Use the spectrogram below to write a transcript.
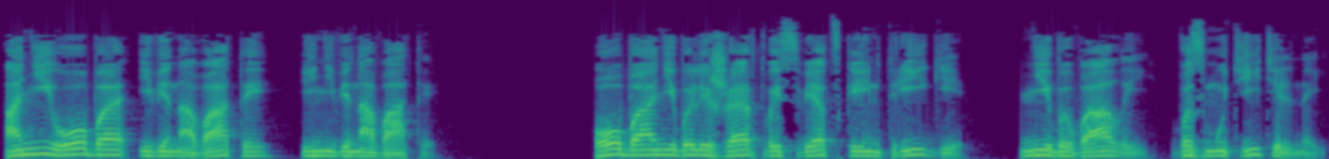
Они оба и виноваты, и не виноваты. Оба они были жертвой светской интриги, небывалой, возмутительной.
